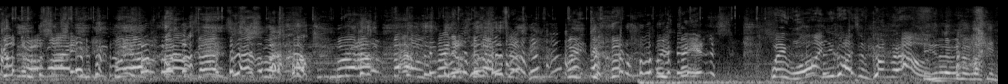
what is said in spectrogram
Got the wrong way. We're outbound, man. We're outbound. We're. Bring the matter. We've, we've been. Wait, what? You guys have gone round. Go back in.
